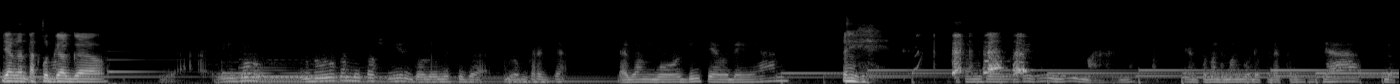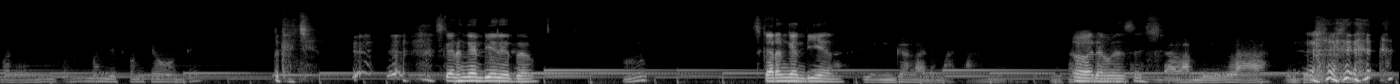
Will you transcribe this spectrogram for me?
jangan takut gagal. Ya ini gue dulu kan di tahu sendiri gue lulus juga sebelum kerja. Dagang body COD-an eh. Dagang COD gue gimana yang teman-teman gue udah pada kerja udah pada ini kalau memang diskon COD sekarang gantian ya tem hmm? sekarang gantian? Ya enggak lah ada masanya kan oh ada memang mas udah alhamdulillah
